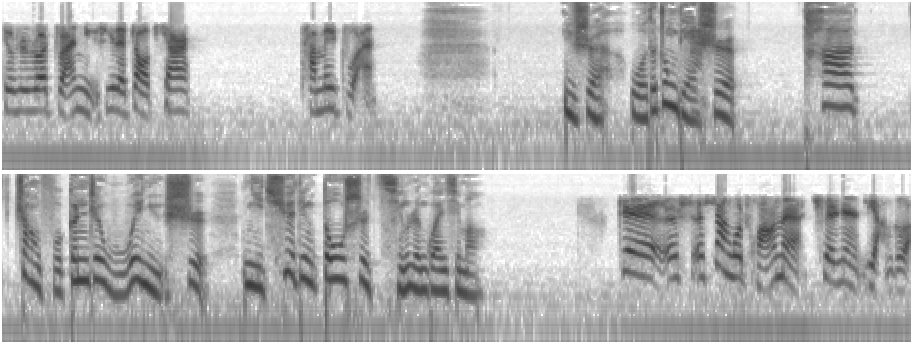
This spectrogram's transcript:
就是说转女婿的照片儿他没转，女士，我的重点是，她丈夫跟这五位女士，你确定都是情人关系吗？这上过床的确认两个，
